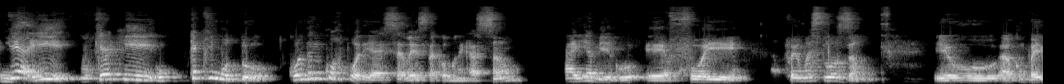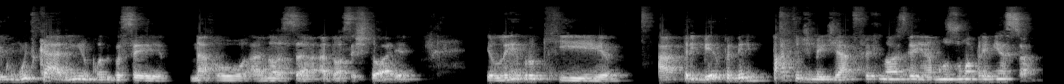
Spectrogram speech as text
E aí, o que é que, o que, é que mudou? Quando eu incorporei a excelência da comunicação, aí, amigo, é, foi, foi uma explosão. Eu acompanhei com muito carinho quando você narrou a nossa, a nossa história. Eu lembro que a primeiro, o primeiro impacto de imediato foi que nós ganhamos uma premiação.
